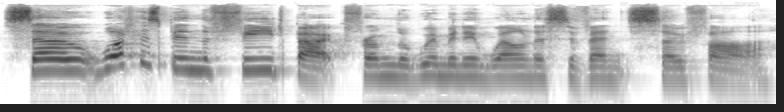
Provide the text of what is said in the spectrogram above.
so, what has been the feedback from the Women in Wellness events so far?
